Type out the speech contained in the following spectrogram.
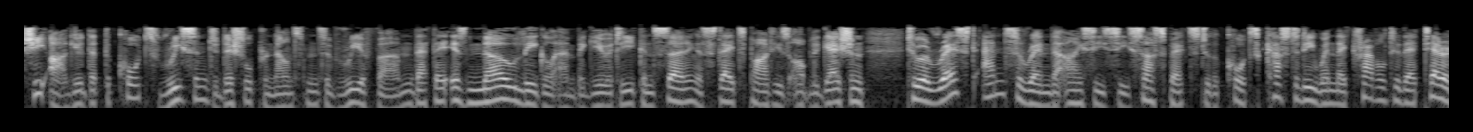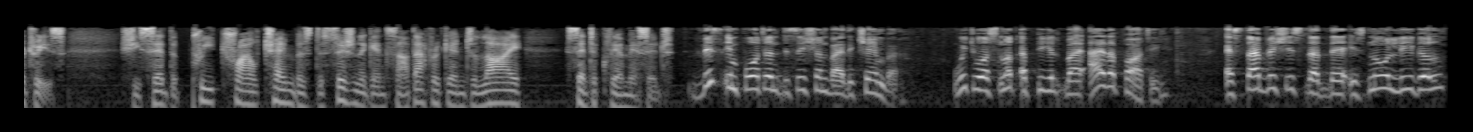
She argued that the court's recent judicial pronouncements have reaffirmed that there is no legal ambiguity concerning a state's party's obligation to arrest and surrender ICC suspects to the court's custody when they travel to their territories. She said the pre-trial chamber's decision against South Africa in July sent a clear message. This important decision by the chamber, which was not appealed by either party, establishes that there is no legal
